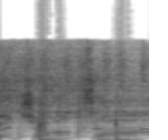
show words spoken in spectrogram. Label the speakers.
Speaker 1: When trouble time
